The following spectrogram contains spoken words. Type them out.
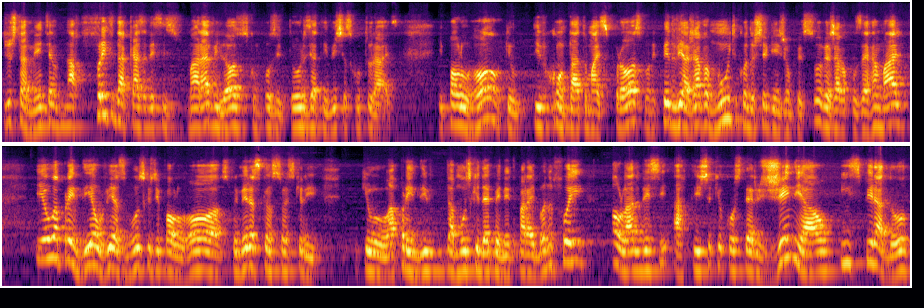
justamente na frente da casa desses maravilhosos compositores e ativistas culturais. E Paulo Ró, que eu tive contato mais próximo, né? Pedro viajava muito quando eu cheguei em João Pessoa, viajava com o Zé Ramalho, e eu aprendi a ouvir as músicas de Paulo Ró, as primeiras canções que, ele, que eu aprendi da música independente paraibana foi ao lado desse artista que eu considero genial, inspirador,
